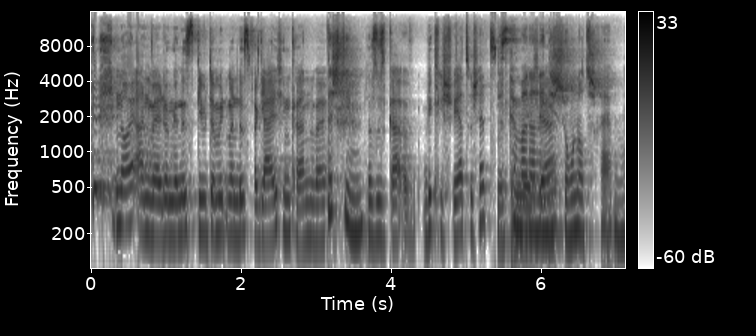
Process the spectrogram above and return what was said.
Neuanmeldungen es gibt, damit man das vergleichen kann. Weil das stimmt. Das ist gar, wirklich schwer zu schätzen. Das können wir dann ich, in die Shownotes schreiben.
